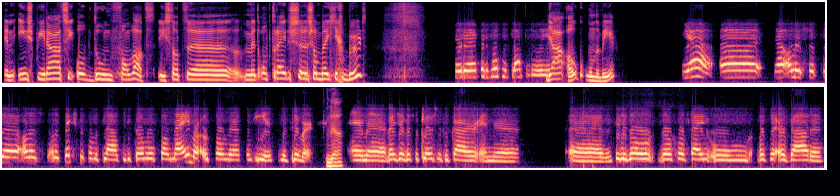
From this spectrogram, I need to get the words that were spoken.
En inspiratie opdoen van wat? Is dat met optredens zo'n beetje gebeurd? Voor de, voor de volgende plaat bedoel je? Ja, ook onder meer. Ja, eh nou, alles wat, eh, alles, alle teksten van de platen die komen van mij, maar ook van, eh, van Ian, van de drummer. Ja. En wij zijn best wel close met elkaar en we vinden het wel, wel gewoon fijn om wat we ervaren,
